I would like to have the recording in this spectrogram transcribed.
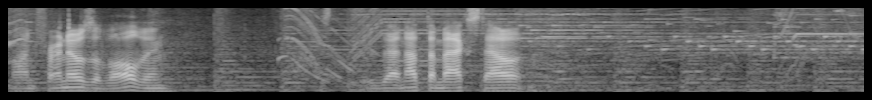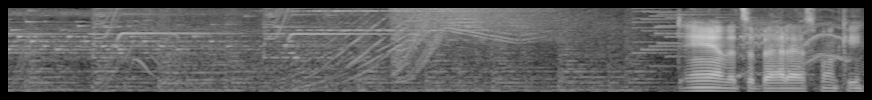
Monferno's evolving. Is, is that not the maxed out? Damn, that's a badass monkey.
